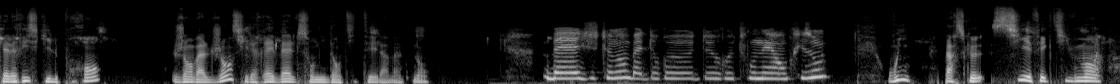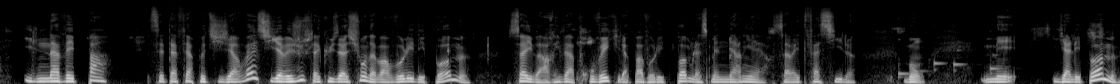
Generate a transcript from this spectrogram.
quel risque il prend Jean Valjean s'il révèle son identité là maintenant? Ben justement, ben, de, re- de retourner en prison. Oui, parce que si effectivement il n'avait pas cette affaire Petit Gervais, s'il y avait juste l'accusation d'avoir volé des pommes, ça il va arriver à prouver qu'il n'a pas volé de pommes la semaine dernière, ça va être facile. Bon, mais il y a les pommes,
